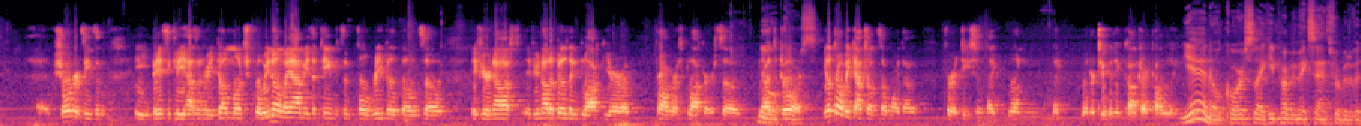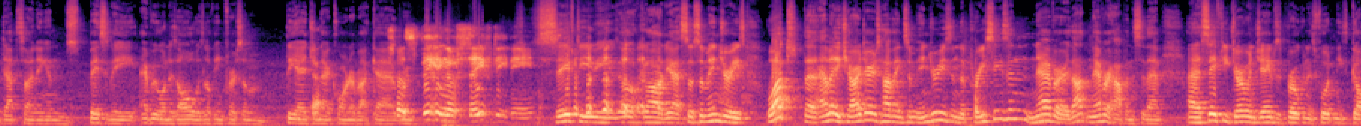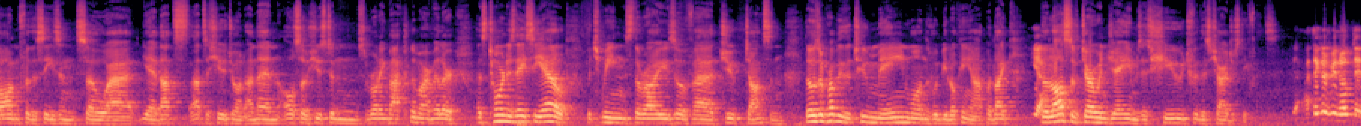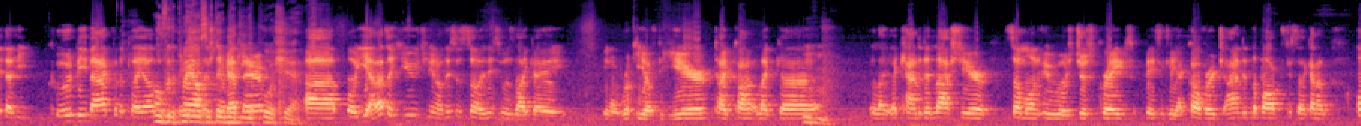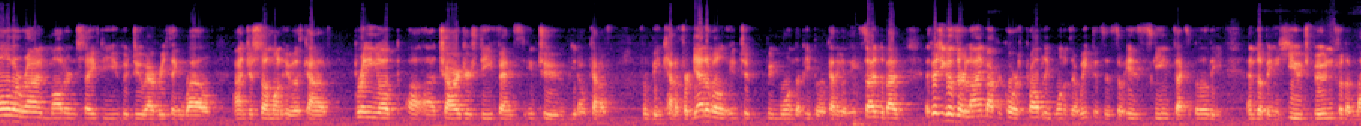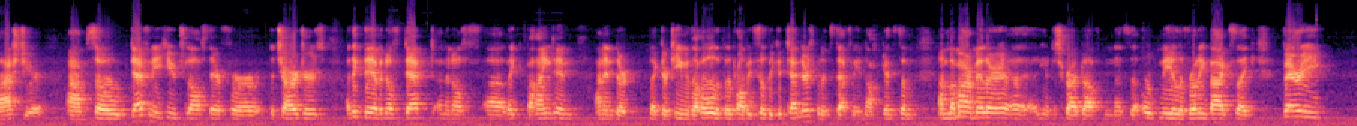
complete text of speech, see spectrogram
uh, shorter season, he basically hasn't really done much. But we know Miami's a team that's in full rebuild mode, so if you're not if you're not a building block, you're a progress blocker. So No, out the of door. course. He'll probably catch on somewhere though for a decent like one like one or two million contract probably. Yeah, no, of course. Like he probably makes sense for a bit of a depth signing, and basically everyone is always looking for some the edge in Yeah. their cornerback. Uh, So room. speaking of safety needs, Safety, needs. oh god, yeah. So some injuries. What the LA Chargers having some injuries in the preseason? Never. That never happens to them. Uh, safety Derwin James has broken his foot and he's gone for the season. So uh, yeah, that's that's a huge one. And then also Houston's running back Lamar Miller has torn his ACL, which means the rise of uh, Duke Johnson. Those are probably the two main ones we'd be looking at. But like Yeah. the loss of Derwin James is huge for this Chargers defense. yeah, I think there's been an update that he could be back for the playoffs. Oh, for the playoffs if they're making there. a push, yeah. Uh, but yeah, that's a huge. You know, this is so. This was like a, you know, rookie of the year type con- like uh, Mm-hmm. like like candidate last year. Someone who was just great, basically at coverage and in the box, just a kind of all around modern safety who could do everything well, and just someone who was kind of bringing up a, a Chargers defense into you know kind of from being kind of forgettable into being one that people are kind of getting excited about, especially because their linebacker core is probably one of their weaknesses. So his scheme flexibility ended up being a huge boon for them last year. Um, so definitely a huge loss there for the Chargers. I think they have enough depth and enough uh, like behind him and in their like their team as a whole that they'll probably still be contenders, but it's definitely a knock against them. And Lamar Miller, uh, you know, described often as the oatmeal of running backs, like very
